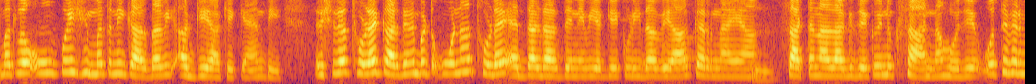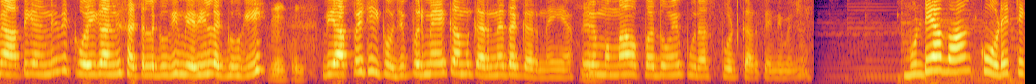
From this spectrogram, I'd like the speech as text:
ਮਤਲਬ ਉਹ ਕੋਈ ਹਿੰਮਤ ਨਹੀਂ ਕਰਦਾ ਵੀ ਅੱਗੇ ਆ ਕੇ ਕਹਿਣ ਦੀ। ਰਿਸ਼ਤੇਦਾਰ ਥੋੜਾ ਕਰਦੇ ਨੇ ਬਟ ਉਹ ਨਾ ਥੋੜਾ ਐਦਾਂ ਡਰਦੇ ਨੇ ਵੀ ਅੱਗੇ ਕੁੜੀ ਦਾ ਵਿਆਹ ਕਰਨਾ ਆ ਸੱਟ ਨਾ ਲੱਗ ਜੇ ਕੋਈ ਨੁਕਸਾਨ ਨਾ ਹੋ ਜੇ। ਉੱਥੇ ਫਿਰ ਮੈਂ ਆਪ ਹੀ ਕਹਿੰਦੀ ਵੀ ਕੋਈ ਗੱਲ ਨਹੀਂ ਸੱਟ ਲੱਗੂਗੀ ਮੇਰੀ ਲੱਗੂਗੀ। ਬਿਲਕੁਲ। ਵੀ ਆਪੇ ਠੀਕ ਹੋ ਜੂ ਪਰ ਮੈਂ ਇਹ ਕੰਮ ਕਰਨਾ ਤਾਂ ਕਰਨਾ ਹੀ ਆ। ਫਿਰ ਮੰਮਾ ਪਾਪਾ ਦੋਵੇਂ ਪੂਰਾ ਸਪੋਰਟ ਕਰਦੇ ਨੇ ਮੈਨੂੰ। ਮੁੰਡਿਆਂ ਵਾਂਗ ਘੋੜੇ ਤੇ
